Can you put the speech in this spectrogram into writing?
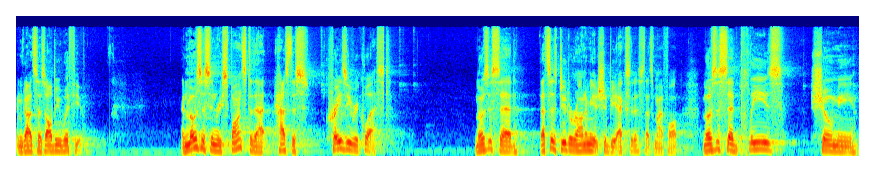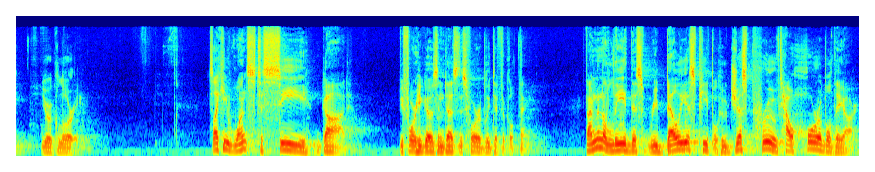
And God says, I'll be with you. And Moses, in response to that, has this crazy request. Moses said, that says Deuteronomy, it should be Exodus, that's my fault. Moses said, Please show me your glory. It's like he wants to see God before he goes and does this horribly difficult thing. if I'm going to lead this rebellious people who just proved how horrible they are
